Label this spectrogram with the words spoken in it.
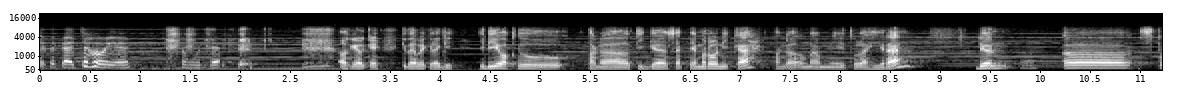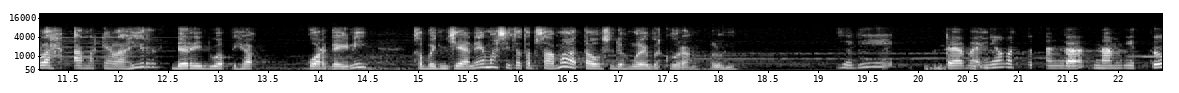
itu kacau ya semudah Oke oke, kita balik lagi. Jadi waktu tanggal 3 September lo nikah, tanggal 6 itu lahiran. Dan Hmm. eh, setelah anaknya lahir dari dua pihak keluarga ini, kebenciannya masih tetap sama atau sudah mulai berkurang, Lun? Jadi dramanya waktu tanggal 6 itu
